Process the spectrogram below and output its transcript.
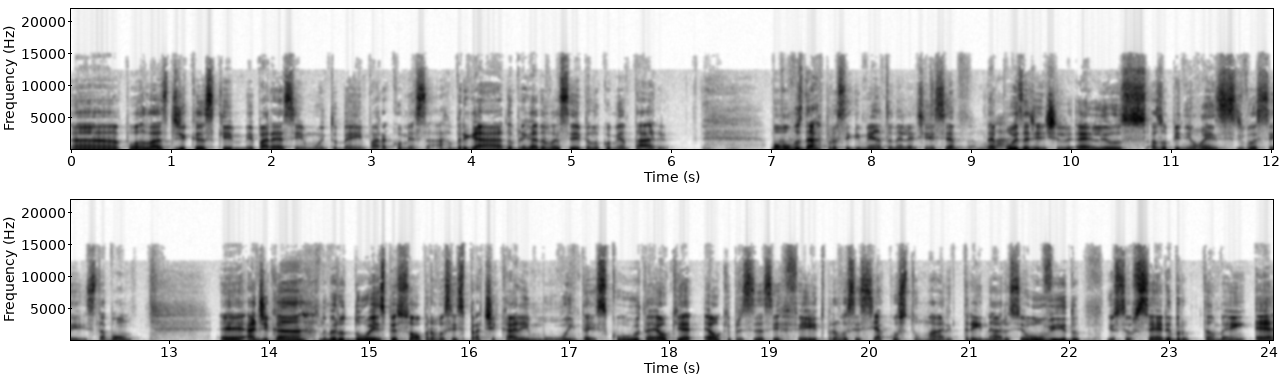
uh, por las dicas que me parecem muito bem para começar. Obrigado, obrigado a você pelo comentário. Bom, vamos dar prosseguimento, né, Letícia? Vamos Depois lá. a gente é, lê os, as opiniões de vocês, tá bom? É, a dica número dois, pessoal, para vocês praticarem muita escuta, é o que, é, é o que precisa ser feito para você se acostumar e treinar o seu ouvido e o seu cérebro também, é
